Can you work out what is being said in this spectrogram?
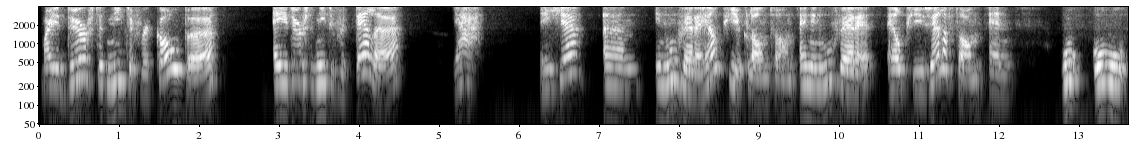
maar je durft het niet te verkopen en je durft het niet te vertellen, ja, weet je, um, in hoeverre help je je klant dan? En in hoeverre help je jezelf dan? En hoe, hoe,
